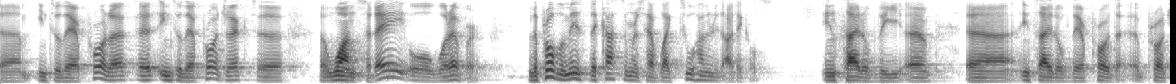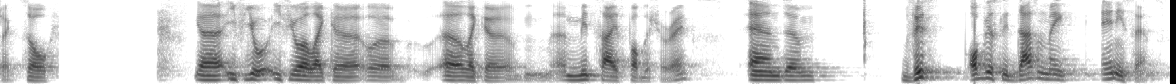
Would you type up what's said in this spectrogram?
um, into their product uh, into their project uh, uh once a day or whatever. The problem is the customers have like 200 articles inside of the uh, uh, inside of their product, project. So if you if you are like a like a, a mid-sized publisher, right? And um, this obviously doesn't make any sense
